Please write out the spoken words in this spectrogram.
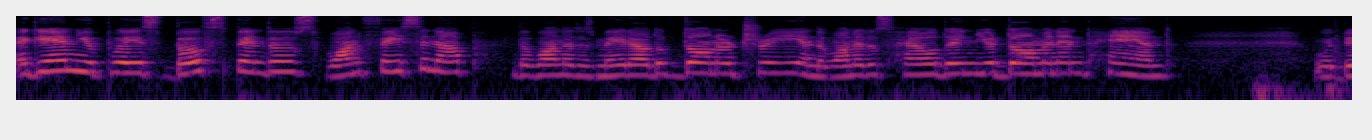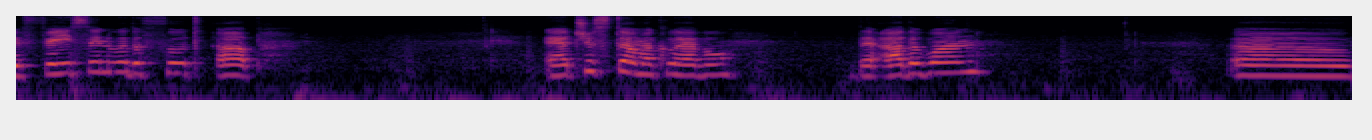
again you place both spindles, one facing up, the one that is made out of donor tree and the one that is held in your dominant hand would be facing with the foot up at your stomach level. The other one uh,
